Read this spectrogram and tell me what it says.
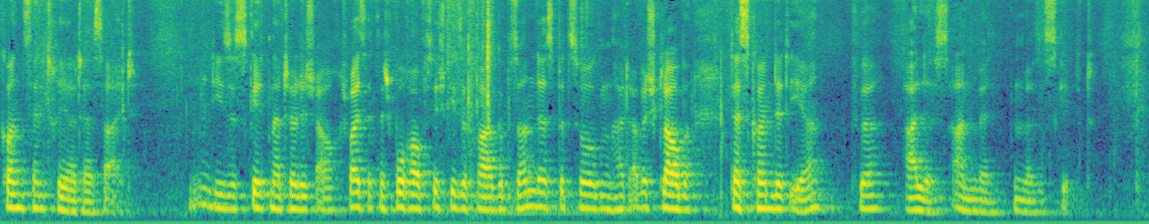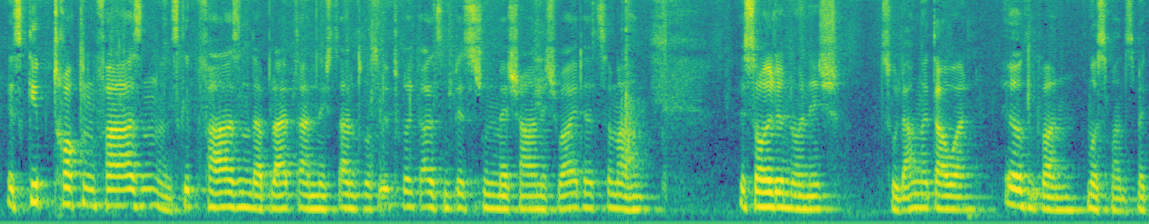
konzentrierter seid. Dieses gilt natürlich auch. Ich weiß jetzt nicht, worauf sich diese Frage besonders bezogen hat, aber ich glaube, das könntet ihr für alles anwenden, was es gibt. Es gibt Trockenphasen und es gibt Phasen, da bleibt einem nichts anderes übrig, als ein bisschen mechanisch weiterzumachen. Es sollte nur nicht zu lange dauern. Irgendwann muss, man's mit,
